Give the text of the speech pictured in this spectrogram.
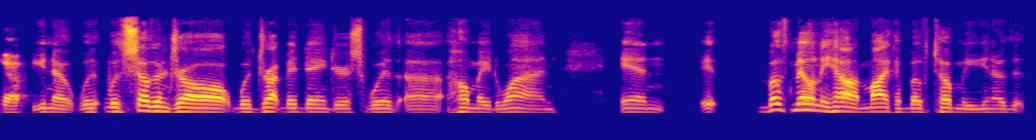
Yeah, you know, with, with Southern Draw, with Drop Dead Dangerous, with uh, Homemade Wine, and both Melanie Howe and Mike have both told me, you know, that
